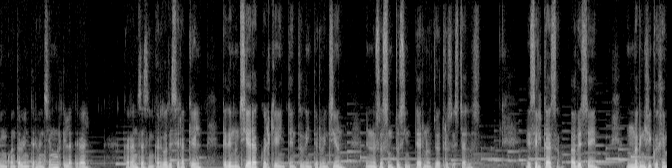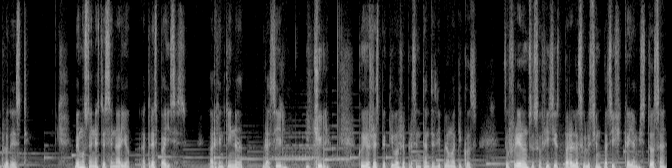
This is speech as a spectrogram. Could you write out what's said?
En cuanto a la intervención multilateral, Carranza se encargó de ser aquel que denunciara cualquier intento de intervención en los asuntos internos de otros estados. Es el caso ABC, un magnífico ejemplo de este. Vemos en este escenario a tres países, Argentina, Brasil y Chile, cuyos respectivos representantes diplomáticos sufrieron sus oficios para la solución pacífica y amistosa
